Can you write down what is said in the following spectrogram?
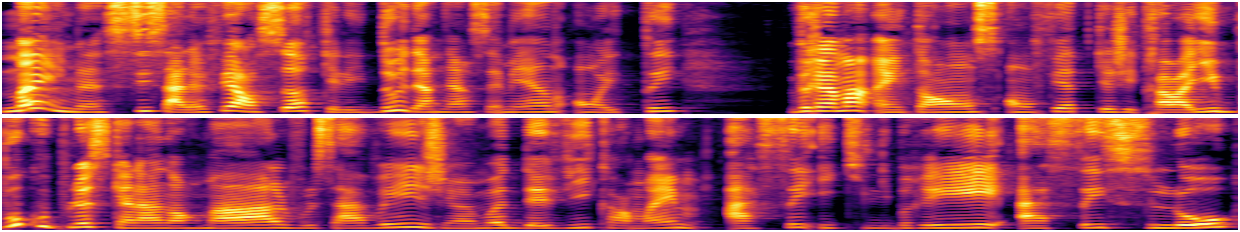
même si ça le fait en sorte que les deux dernières semaines ont été vraiment intense, en fait que j'ai travaillé beaucoup plus que la normale. Vous le savez, j'ai un mode de vie quand même assez équilibré, assez slow.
